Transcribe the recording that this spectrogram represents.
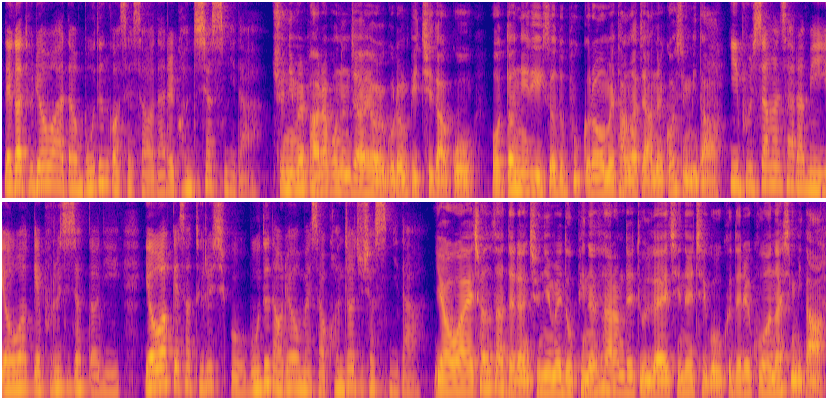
내가 두려워하던 모든 것에서 나를 건지셨습니다. 주님을 바라보는 자의 얼굴은 빛이 나고 어떤 일이 있어도 부끄러움을 당하지 않을 것입니다. 이 불쌍한 사람이 여호와께 부르짖었더니 여호와께서 들으시고 모든 어려움에서 건져 주셨습니다. 여호와의 천사들은 주님을 높이는 사람들 둘레에 진을 치고 그들을 구원하십니다.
